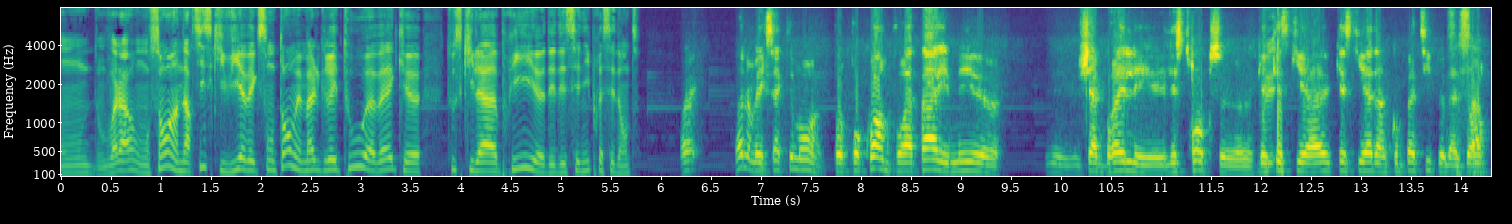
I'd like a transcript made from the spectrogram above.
On, voilà, on sent un artiste qui vit avec son temps, mais malgré tout avec tout ce qu'il a appris des décennies précédentes. Ouais, non, mais exactement. Pour- pourquoi on ne pourrait pas aimer Jacques Brel et les Strokes euh, Oui. Qu'est-ce qu'il y a, qu'est-ce qu'il y a d'incompatible là-dedans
